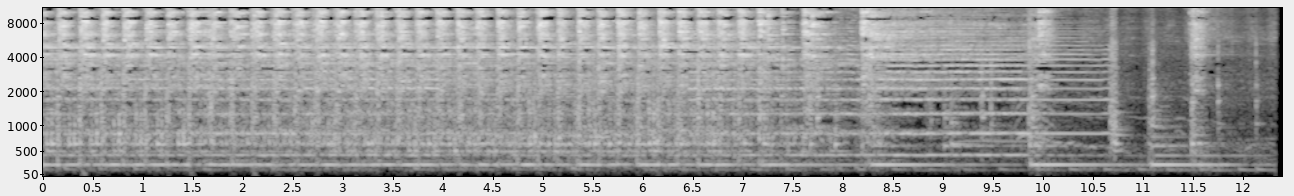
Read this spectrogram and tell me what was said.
Thank you.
